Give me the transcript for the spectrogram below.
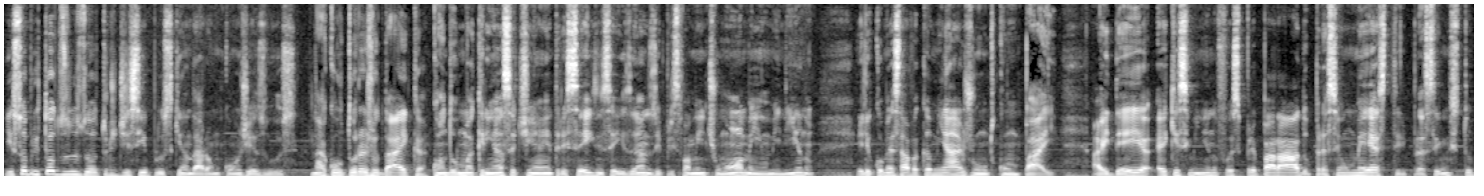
e sobre todos os outros discípulos que andaram com Jesus. Na cultura judaica, quando uma criança tinha entre 6 e 6 anos, e principalmente um homem, um menino, ele começava a caminhar junto com o pai. A ideia é que esse menino fosse preparado para ser um mestre, para ser um estu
